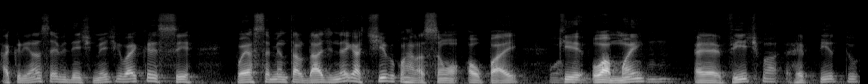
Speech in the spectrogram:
A criança, evidentemente, vai crescer com essa mentalidade negativa com relação ao pai, ou que, ou a mãe uhum. é vítima, repito,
